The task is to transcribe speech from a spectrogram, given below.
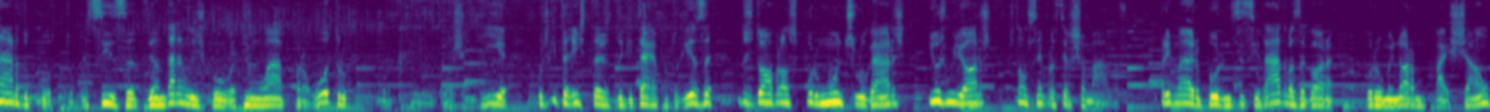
Bernardo Couto precisa de andar em Lisboa de um lado para o outro, porque hoje em dia os guitarristas de guitarra portuguesa desdobram-se por muitos lugares e os melhores estão sempre a ser chamados. Primeiro por necessidade, mas agora por uma enorme paixão,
